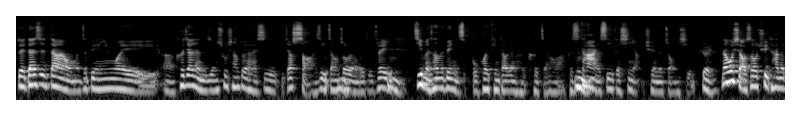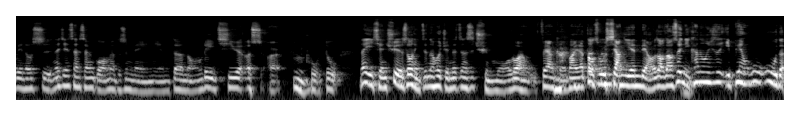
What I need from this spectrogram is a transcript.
对，但是当然我们这边因为呃客家人的人数相对还是比较少，还是以漳州人为主，嗯、所以基本上那边你是不会听到任何客家话。可是它还是一个信仰圈的中心。对、嗯。那我小时候去他那边都是那间三山国王庙，都是每年的农历七月二十二。嗯，普渡。那以前去的时候，你真的会觉得那真的是群魔乱舞，非常可怕，人家到处香烟缭绕，绕，所以你看东西是一片雾雾的。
